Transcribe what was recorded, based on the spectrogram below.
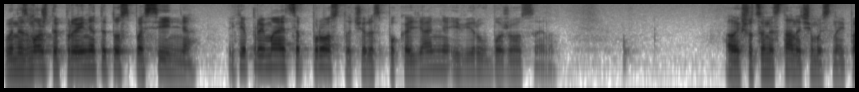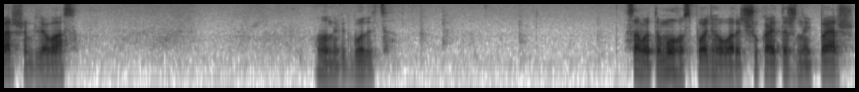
Ви не зможете прийняти то спасіння, яке приймається просто через покаяння і віру в Божого Сина. Але якщо це не стане чимось найпершим для вас, воно не відбудеться. Саме тому Господь говорить, шукайте ж найперш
